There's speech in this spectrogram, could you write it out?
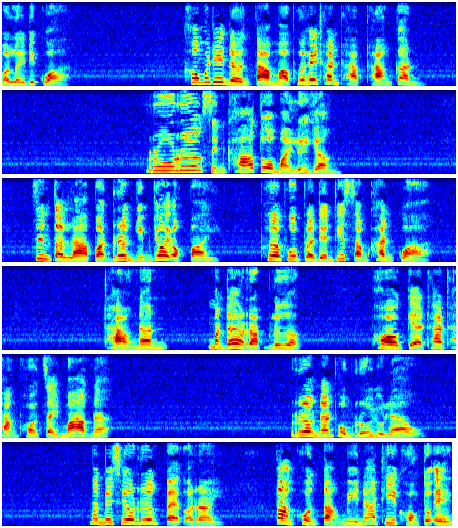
มาเลยดีกว่า เขาไม่ได้เดินตามมาเพื่อให้ท่านถากถางกัน รู้เรื่องสินค้าตัวใหม่หรือยัง จินตลาปัดเรื่องยิบย่อยออกไป เพื่อพูดประเด็นที่สำคัญกว่า ทางนั้นมันได้รับเลือก พอแก่ท่าทางพอใจมากนะเเรื่องนั้นผมรู้อยู่แล้ว มันไม่ใช่เรื่องแปลกอะไร ต่างคนต่างมีหน้าที่ของตัวเอง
